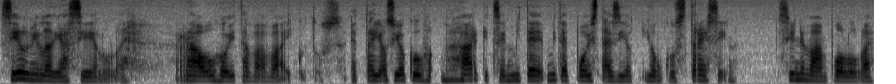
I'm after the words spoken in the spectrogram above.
silmillä ja sielulle rauhoitava vaikutus. Että jos joku harkitsee, miten, miten poistaisi jonkun stressin, sinne vaan polulle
